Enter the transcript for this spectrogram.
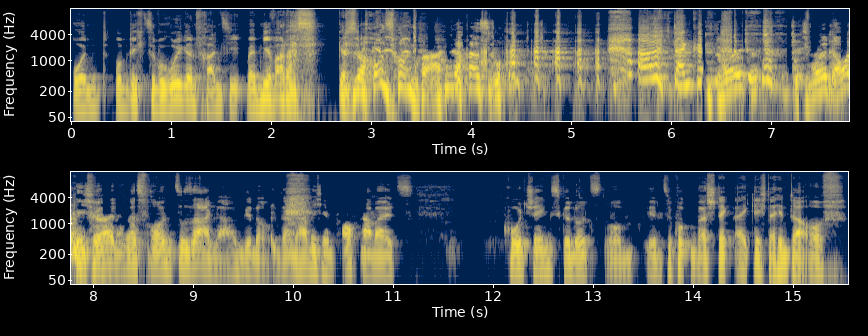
Und um dich zu beruhigen, Franzi, bei mir war das genauso andersrum. Danke. Ich wollte, ich wollte auch nicht hören, was Frauen zu sagen haben. Genau. Und dann habe ich eben auch damals Coachings genutzt, um eben zu gucken, was steckt eigentlich dahinter auf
